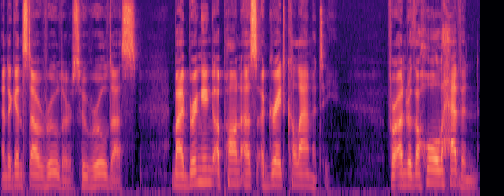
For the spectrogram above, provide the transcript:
and against our rulers who ruled us, by bringing upon us a great calamity. For under the whole heaven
